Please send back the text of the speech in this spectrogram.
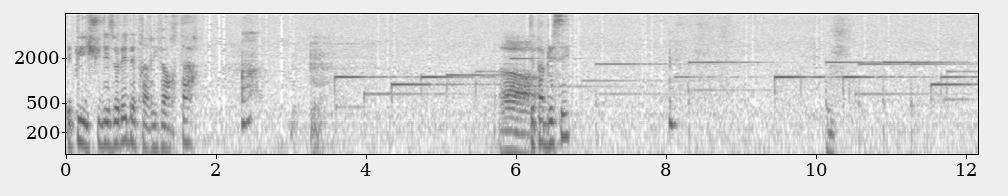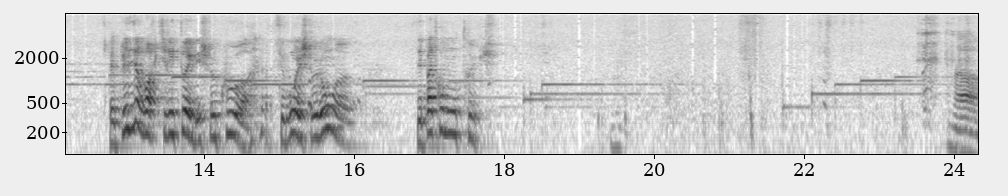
Et puis je suis désolé d'être arrivé en retard. Ah. T'es pas blessé? Ça fait plaisir de voir Kirito avec des cheveux courts. C'est bon, les cheveux longs, euh, c'est pas trop mon truc. Ah.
